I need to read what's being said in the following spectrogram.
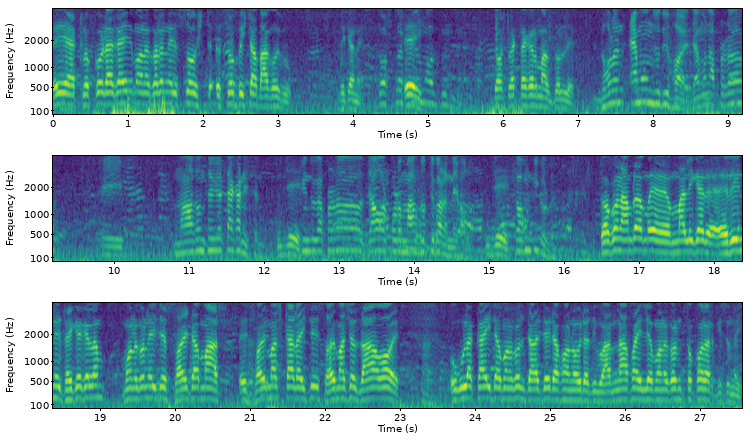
এই এক লক্ষ টাকায় মনে করেন এই চব্বিশটা- ভাগ হইব এখানে। এই দশ লাখ টাকার মাছ ধরলে। ধরেন এমন যদি হয় যেমন আপনারা এই মহাজন থেকে টাকা নিছেন জি। কিন্তু আপনারা যাওয়ার পরে মাছ ধরতে পারেন নাই ভালো। জি। তখন কি করবেন? তখন আমরা মালিকের ঋণে থেকে গেলাম। মনে করেন এই যে ছয়টা মাস এই ছয় মাস কাটাইছি ছয় মাসে যা হ্যাঁ। ওগুলা কাইটা মনে করেন যা যেটা ফান ওইটা দিব। আর না পাইলে মনে করেন তো করার কিছু নেই।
